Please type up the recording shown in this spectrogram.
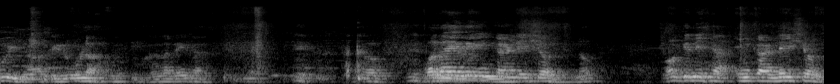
Uy, nakasilula. Mga rin ka. So, wala yung reincarnation, no? O gini siya, incarnation.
